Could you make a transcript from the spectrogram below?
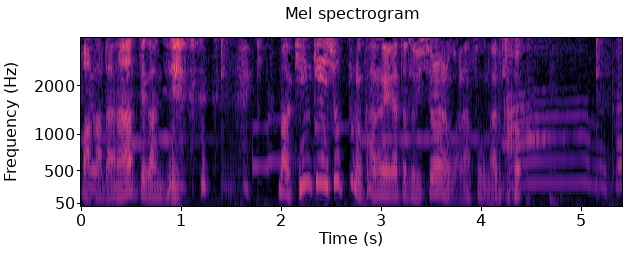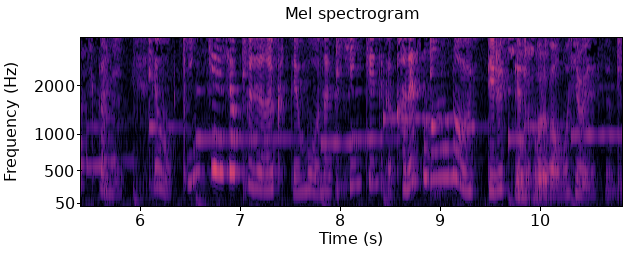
バカだなって感じ。まあ、金券ショップの考え方と一緒なのかな、そうなると。ああ確かに。でも、金券ショップじゃなくて、もうなんか金券とか金そのものを売ってるっていうところが面白いですよね。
